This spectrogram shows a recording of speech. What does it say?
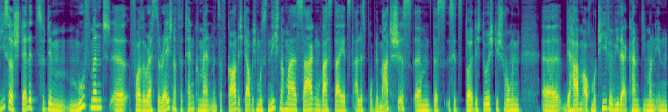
dieser Stelle zu dem Movement äh, for the Restoration of the Ten Commandments of God. Ich glaube, ich muss nicht nochmal sagen, was da jetzt alles problematisch ist. Ähm, das ist jetzt deutlich durchgeschwungen. Äh, wir haben auch Motive wiedererkannt, die man in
